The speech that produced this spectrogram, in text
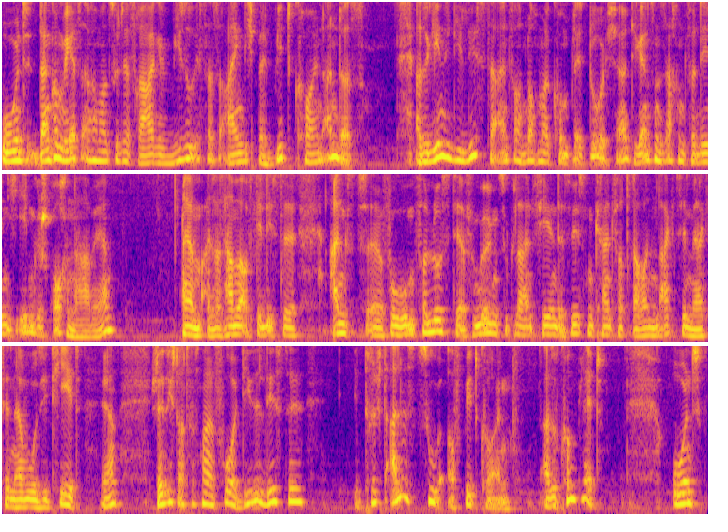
Und dann kommen wir jetzt einfach mal zu der Frage, wieso ist das eigentlich bei Bitcoin anders? Also gehen Sie die Liste einfach nochmal komplett durch. Ja? Die ganzen Sachen, von denen ich eben gesprochen habe. Ja? Ähm, also was haben wir auf der Liste? Angst äh, vor hohem Verlust, der Vermögen zu klein, fehlendes Wissen, kein Vertrauen in Aktienmärkte, Nervosität. Ja? Stellen Sie sich doch das mal vor, diese Liste trifft alles zu auf Bitcoin. Also komplett. Und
